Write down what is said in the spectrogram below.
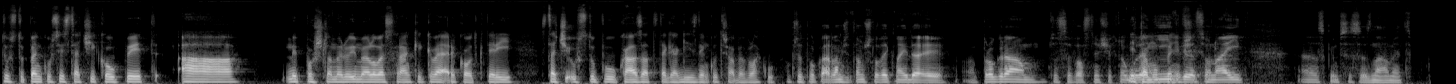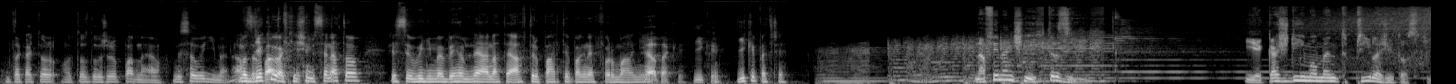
tu vstupenku si stačí koupit a my pošleme do e-mailové schránky QR kód, který stačí u vstupu ukázat, tak jak jízdenku třeba ve vlaku. Předpokládám, že tam člověk najde i program, co se vlastně všechno bude tam dít, kde co najít, s kým se seznámit. No tak ať to letos dobře dopadne. Jo. My se uvidíme. Moc děkuji a těším se na to, že si uvidíme během dne a na té afterparty pak neformálně. Já taky. Díky. Díky Petře. Na finančních trzích je každý moment příležitostí.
